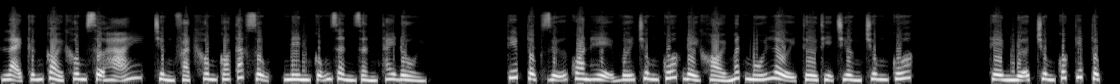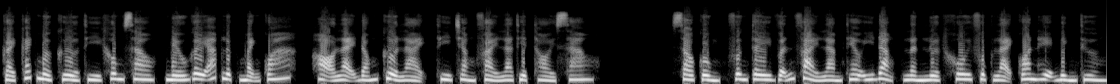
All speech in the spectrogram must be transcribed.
lại cứng cỏi không sợ hãi, trừng phạt không có tác dụng, nên cũng dần dần thay đổi. Tiếp tục giữ quan hệ với Trung Quốc để khỏi mất mối lợi từ thị trường Trung Quốc. Thêm nữa Trung Quốc tiếp tục cải cách mở cửa thì không sao, nếu gây áp lực mạnh quá, họ lại đóng cửa lại thì chẳng phải là thiệt thòi sao. Sau cùng, phương Tây vẫn phải làm theo ý đặng lần lượt khôi phục lại quan hệ bình thường.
